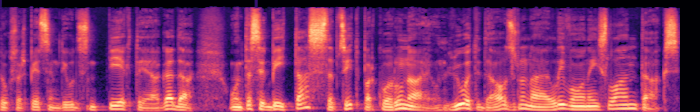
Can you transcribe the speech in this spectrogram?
1525. gadā, un tas ir bija tas, starp citu, par ko runāja, un ļoti daudz runāja Livonijas lantāks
